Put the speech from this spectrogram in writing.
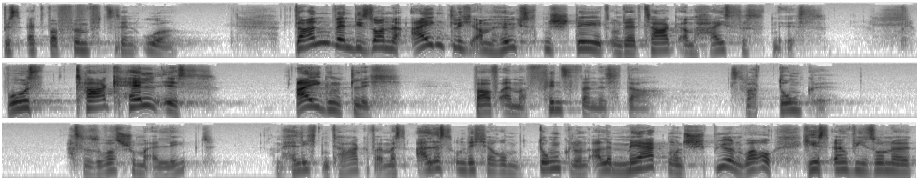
bis etwa 15 Uhr. Dann, wenn die Sonne eigentlich am höchsten steht und der Tag am heißesten ist, wo es taghell ist, eigentlich, war auf einmal Finsternis da. Es war dunkel. Hast du sowas schon mal erlebt? Am helllichten Tag, auf einmal ist alles um dich herum dunkel und alle merken und spüren, wow, hier ist irgendwie so eine,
